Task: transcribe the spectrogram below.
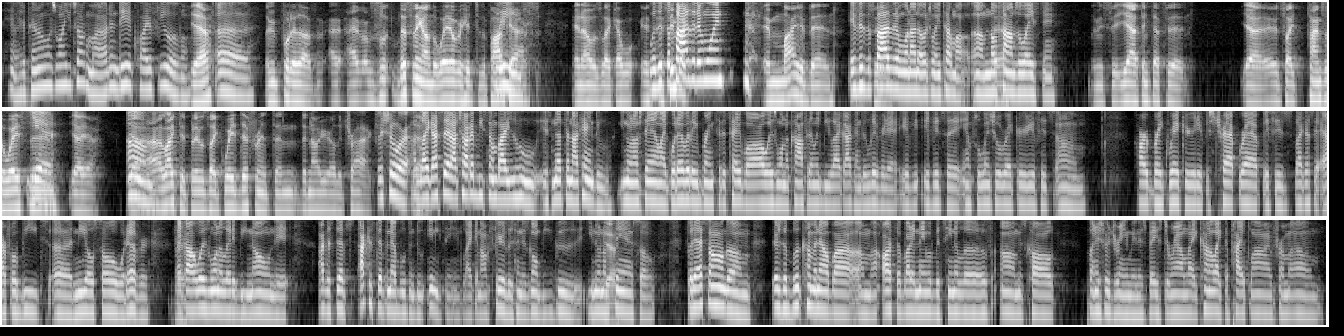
Damn, it depends on which one you're talking about. I done did quite a few of them. Yeah. Uh. Let me put it up. I, I was listening on the way over here to the podcast, Please. and I was like, I, w- Was it, the seemed like positive one? it might have been. If it's the positive one, I know which one you're talking about. Um. No Yeah. time's a wasting. Let me see. Yeah, I think that's it. Yeah, it's like times a wasting. Yeah. yeah, yeah. Yeah, Um, I liked it, but it was like way different than than all your other tracks. For sure. Yeah. Like I said, I try to be somebody who it's nothing I can't do. You know what I'm saying? Like whatever they bring to the table, I always want to confidently be like I can deliver that. If if it's an influential record, if it's um heartbreak record, if it's trap rap, if it's like I said Afro beats, uh neo soul, whatever. Like I always want to let it be known that I can step I can step in that booth and do anything. Like and I'm fearless and it's going to be good. You know what Yeah. I'm saying? So for that song um there's a book coming out by um an author by the name of Bettina Love. Um it's called Punished for Dreaming. It's based around like kind of like the pipeline from um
